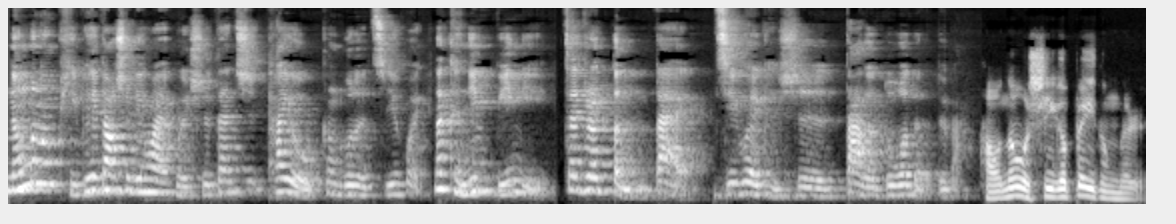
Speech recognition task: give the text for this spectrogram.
能不能匹配到是另外一回事，但是他有更多的机会，那肯定比你在这儿等待机会可是大得多的，对吧？好，那我是一个被动的人。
